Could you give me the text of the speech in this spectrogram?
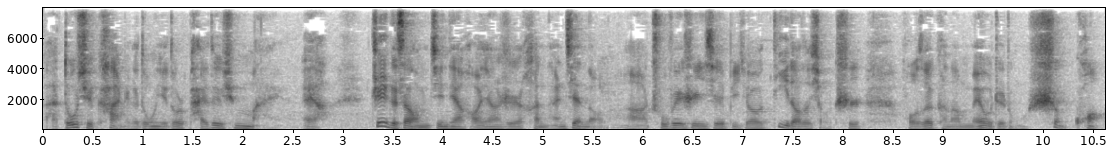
啊都去看这个东西，都是排队去买。哎呀，这个在我们今天好像是很难见到了啊，除非是一些比较地道的小吃，否则可能没有这种盛况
